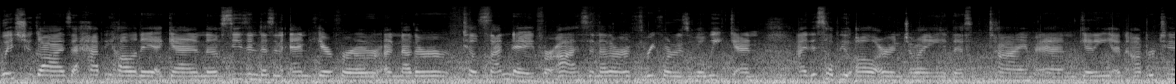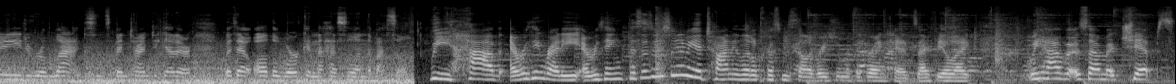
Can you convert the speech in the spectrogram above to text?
wish you guys a happy holiday again. The season doesn't end here for another till Sunday for us, another three quarters of a week, and I just hope you all are enjoying this time and getting an opportunity to relax and spend time together without all the work and the hustle and the bustle. We have everything ready, everything. This is just gonna be a tiny little Christmas celebration with the grandkids, I feel like. We have some chips,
